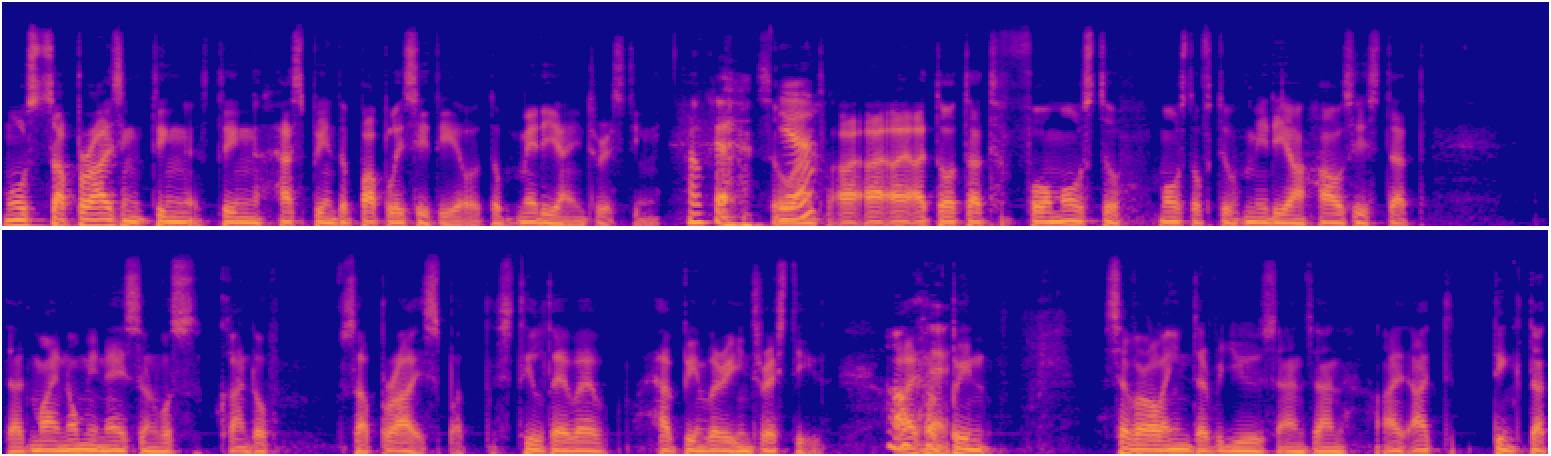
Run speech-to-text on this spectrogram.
most surprising thing thing has been the publicity or the media interesting. Okay. So Yeah. and I, I, I thought that for most of most of the media houses that that my nomination was kind of surprise, but still they were have been very interested. Okay. I have been several interviews and and I, I think that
